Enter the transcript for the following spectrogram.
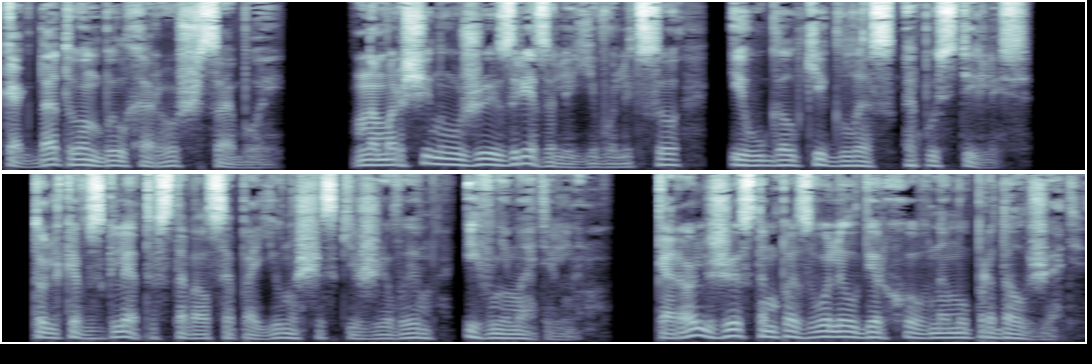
Когда-то он был хорош собой, но морщины уже изрезали его лицо, и уголки глаз опустились. Только взгляд оставался по-юношески живым и внимательным. Король жестом позволил Верховному продолжать.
